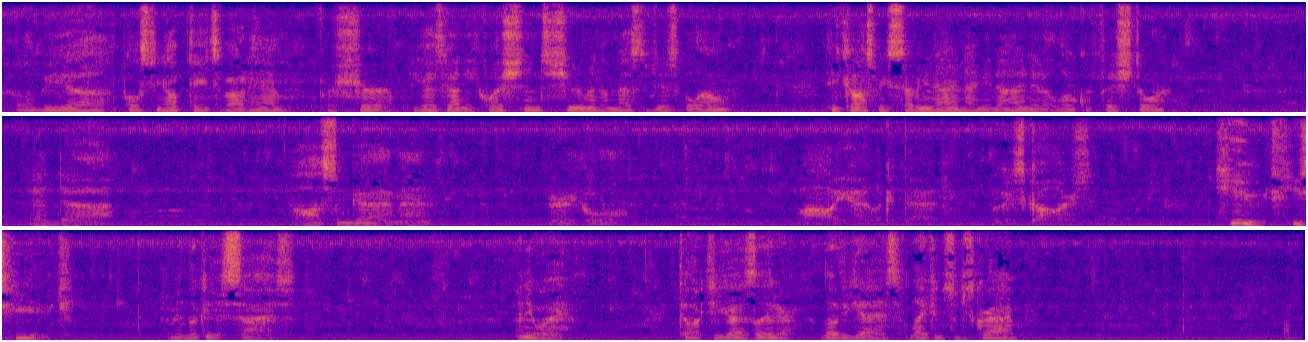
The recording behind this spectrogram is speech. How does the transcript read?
I'll be uh, posting updates about him for sure. You guys got any questions? Shoot them in the messages below. He cost me $79.99 at a local fish store. And uh, awesome guy, man. Very cool. Wow, yeah, look at that. Look at his colors. Huge, he's huge. I mean, look at his size. Anyway, talk to you guys later. Love you guys. Like and subscribe.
